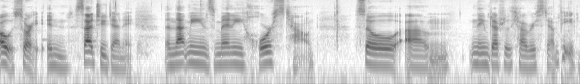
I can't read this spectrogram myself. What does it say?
oh, sorry, in Sahtu Dene. And that means many horse town. So, um, named after the Calgary Stampede.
